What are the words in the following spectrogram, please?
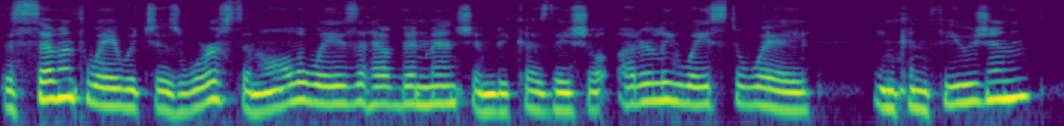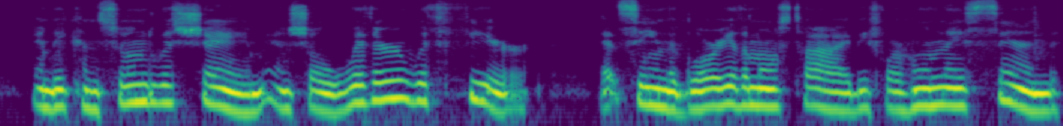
The seventh way, which is worse than all the ways that have been mentioned, because they shall utterly waste away in confusion and be consumed with shame, and shall wither with fear at seeing the glory of the Most High, before whom they sinned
